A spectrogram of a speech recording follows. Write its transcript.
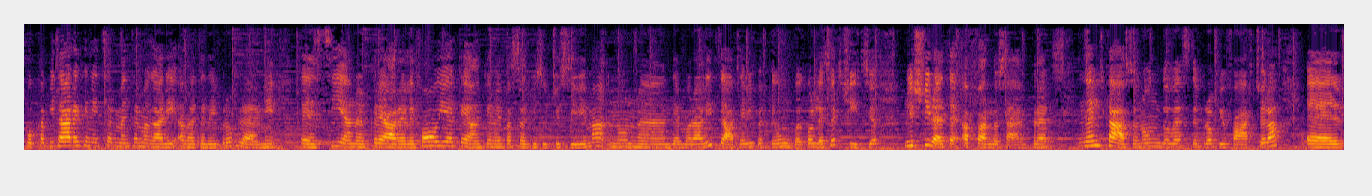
può capitare che inizialmente magari avete dei problemi eh, sia nel creare le foglie che anche nei passaggi successivi ma non eh, demoralizzatevi perché comunque con l'esercizio riuscirete a farlo sempre. Nel caso non doveste proprio farcela eh,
